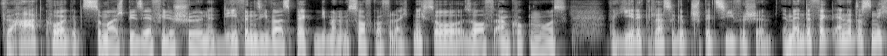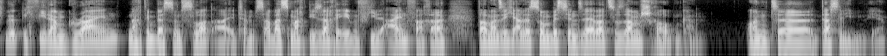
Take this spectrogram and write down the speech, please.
Für Hardcore gibt es zum Beispiel sehr viele schöne defensive Aspekte, die man im Softcore vielleicht nicht so, so oft angucken muss. Für jede Klasse gibt es spezifische. Im Endeffekt ändert das nicht wirklich viel am Grind nach den besten Slot-Items, aber es macht die Sache eben viel einfacher, weil man sich alles so ein bisschen selber zusammenschrauben kann. Und äh, das lieben wir.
